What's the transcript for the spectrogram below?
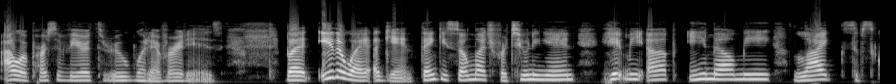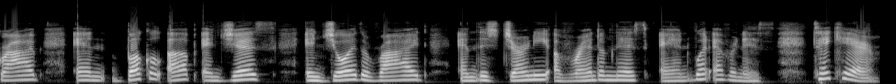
I will persevere through whatever it is. But either way, again, thank you so much for tuning in. Hit me up, email me, like, subscribe, and buckle up and just enjoy the ride and this journey of randomness and whateverness. Take care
